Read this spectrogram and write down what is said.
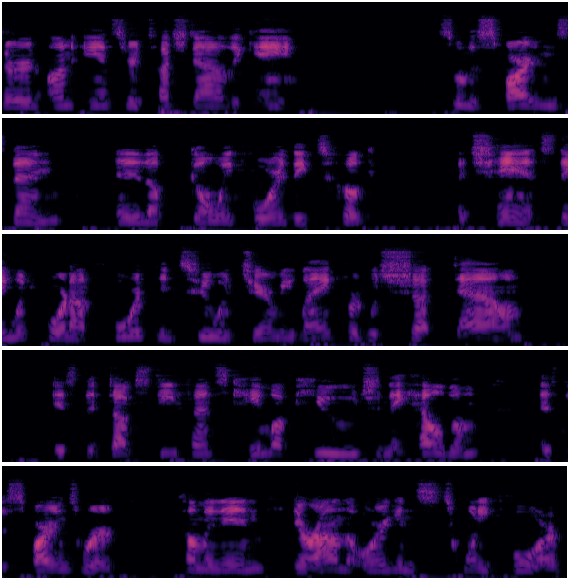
third unanswered touchdown of the game. So the Spartans then ended up going for it. They took a chance. They went for it on fourth and two, and Jeremy Langford was shut down as the Ducks defense came up huge and they held them as the Spartans were coming in. They were on the Oregon's 24,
